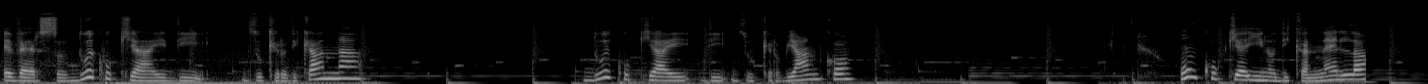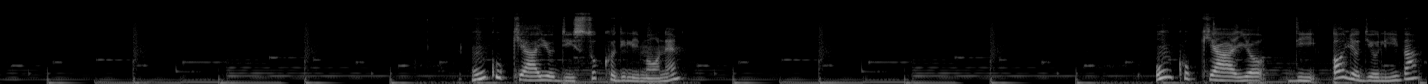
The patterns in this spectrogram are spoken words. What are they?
e verso due cucchiai di zucchero di canna 2 cucchiai di zucchero bianco, un cucchiaino di cannella, un cucchiaio di succo di limone, un cucchiaio di olio di oliva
